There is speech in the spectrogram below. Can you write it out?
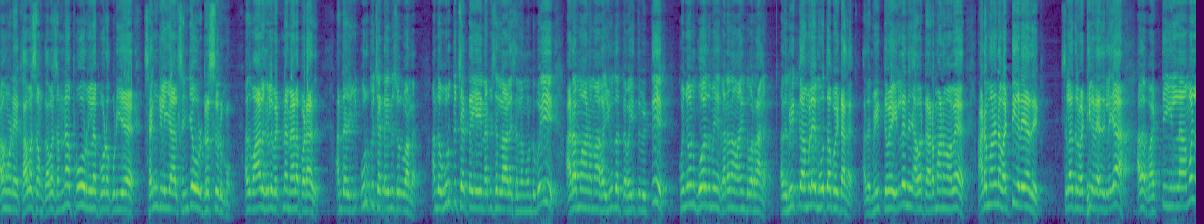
அவங்களுடைய கவசம் கவசம்னா போரில் போடக்கூடிய சங்கிலியால் செஞ்ச ஒரு ட்ரெஸ் இருக்கும். அது வாளுகளை வெட்டினா மேலே படாது. அந்த உருக்கு சட்டைன்னு சொல்லுவாங்க. அந்த உருக்கு சட்டையை நபிசல்லா அலிசல்லம் கொண்டு போய் அடமானமாக யூதர்கிட்ட வைத்து விட்டு கொஞ்சோண்டு கோதுமையை கடனை வாங்கிட்டு வர்றாங்க. அது மீட்காமலே மூத்தா போயிட்டாங்க. அதை மீட்கவே இல்லைன்னு அவர்கிட்ட அடமானமாகவே அடமானம் வட்டி கிடையாது. சிலத்தில் வட்டி கிடையாது இல்லையா? அதை வட்டி இல்லாமல்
